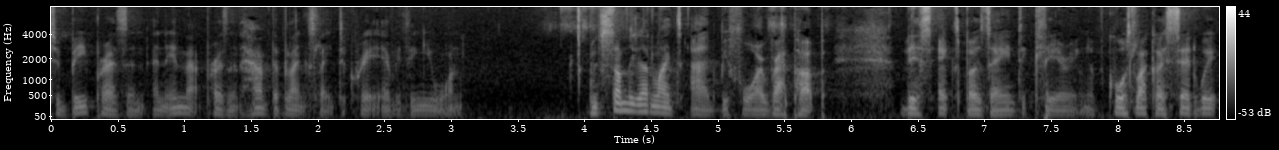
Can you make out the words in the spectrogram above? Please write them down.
to be present and in that present have the blank slate to create everything you want. And something I'd like to add before I wrap up this expose into clearing. Of course, like I said, we're,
